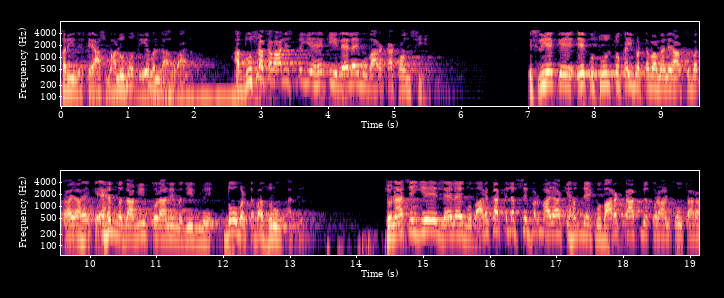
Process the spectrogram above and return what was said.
قرین قیاس معلوم ہوتی ہے، واللہ عالم اب دوسرا سوال اس میں یہ ہے کہ لیلہ مبارکہ کون سی ہے؟ اس لیے کہ ایک اصول تو کئی مرتبہ میں نے آپ کو بتایا ہے کہ اہم مضامین قرآن مجید میں دو مرتبہ ضرور آتے ہیں۔ چنانچہ یہ لیلہ مبارکہ کے لفظ سے فرمایا کہ ہم نے ایک مبارک رات میں قرآن کو اتارا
